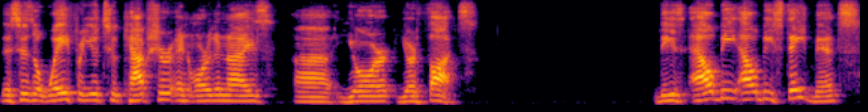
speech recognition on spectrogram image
This is a way for you to capture and organize uh, your, your thoughts. These LB, LB statements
